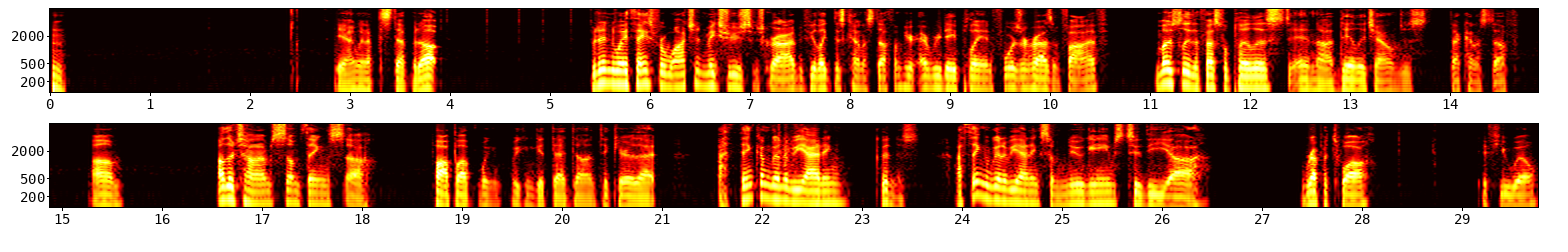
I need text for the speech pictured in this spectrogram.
Hmm. Yeah, I'm going to have to step it up. But anyway, thanks for watching. Make sure you're subscribed if you like this kind of stuff. I'm here every day playing Forza Horizon 5. Mostly the festival playlist and uh, daily challenges, that kind of stuff. Um, other times, some things uh, pop up. We, we can get that done, take care of that. I think I'm going to be adding Goodness. I think I'm going to be adding some new games to the uh, repertoire, if you will,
